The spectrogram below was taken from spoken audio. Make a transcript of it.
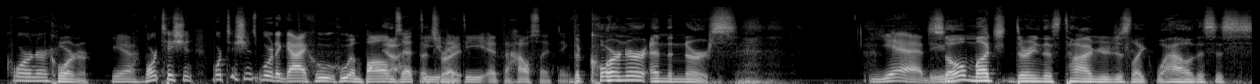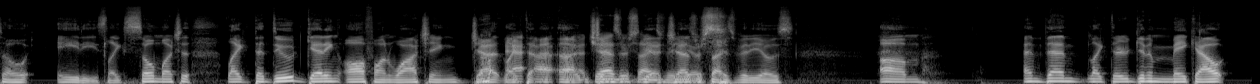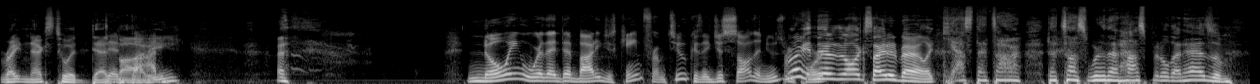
coroner. Coroner. Yeah, mortician. Mortician's more the guy who who embalms Yeah, at the right. at the at the house. I think. The coroner and the nurse. yeah, dude. So much during this time, you're just like, wow, this is so 80s. Like so much, like the dude getting off on watching jazz, Oh, like the uh, uh, uh, gym- jazzercise yeah, jazzercise videos. Um, and then like they're gonna make out right next to a dead, dead body. body. Knowing where that dead body just came from too, because they just saw the news report. Right, and then they're all excited about it, like, yes, that's our, that's us. We're that hospital that has him.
